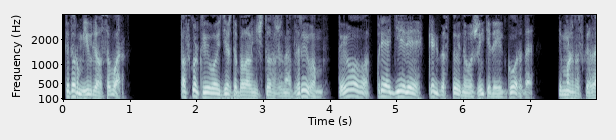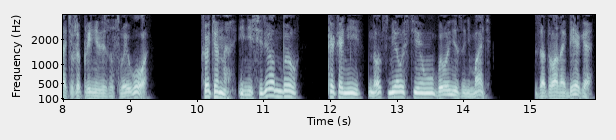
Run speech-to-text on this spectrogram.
которым являлся Варк. Поскольку его одежда была уничтожена взрывом, то его приодели как достойного жителя их города и, можно сказать, уже приняли за своего. Хоть он и не силен был, как они, но смелости ему было не занимать. За два набега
